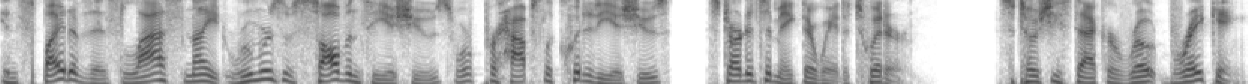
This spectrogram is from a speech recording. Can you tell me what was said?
In spite of this, last night, rumors of solvency issues, or perhaps liquidity issues, started to make their way to Twitter. Satoshi Stacker wrote Breaking.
